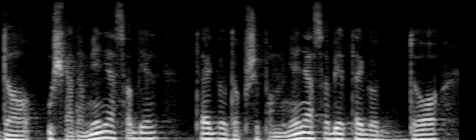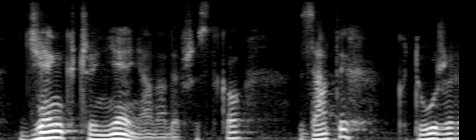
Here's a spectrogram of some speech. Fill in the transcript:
do uświadomienia sobie tego, do przypomnienia sobie tego, do dziękczynienia nade wszystko za tych, którzy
